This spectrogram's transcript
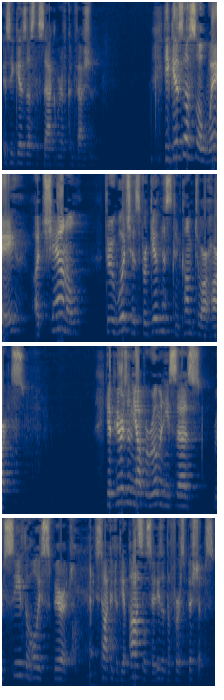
is he gives us the sacrament of confession. He gives us a way, a channel through which his forgiveness can come to our hearts. He appears in the upper room and he says, Receive the Holy Spirit. He's talking to the apostles here. These are the first bishops.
